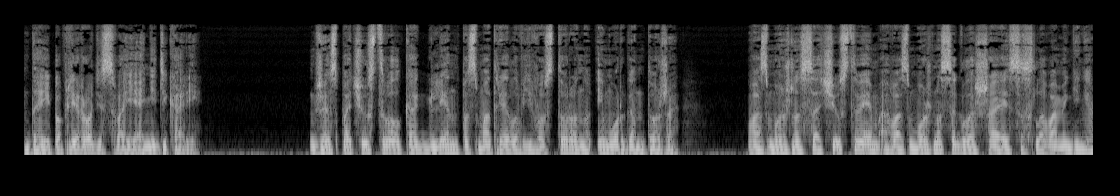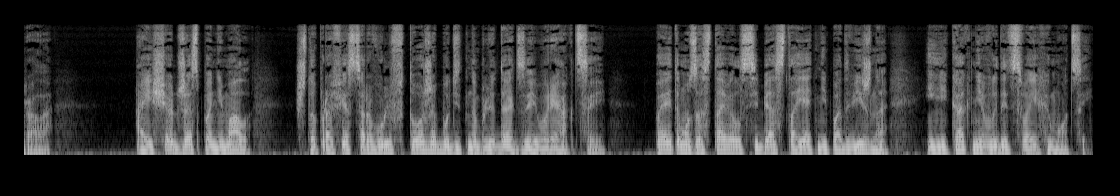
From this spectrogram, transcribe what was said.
Да и по природе своей они дикари». Джесс почувствовал, как Глен посмотрела в его сторону, и Морган тоже. Возможно, с сочувствием, а возможно, соглашаясь со словами генерала. А еще Джесс понимал, что профессор Вульф тоже будет наблюдать за его реакцией, поэтому заставил себя стоять неподвижно и никак не выдать своих эмоций.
